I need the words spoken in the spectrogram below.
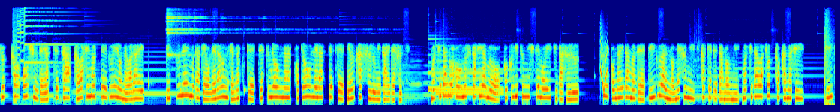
ずっと欧州でやってた川島ってえぐいよな笑い。ビッグネームだけを狙うんじゃなくて絶妙な補強を狙ってて入荷するみたいです。町田のホームスタジアムを国立にしてもいい気がする。ついこの間までリーグワンのメスに行きかけてたのに町田はちょっと悲しい。DJ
